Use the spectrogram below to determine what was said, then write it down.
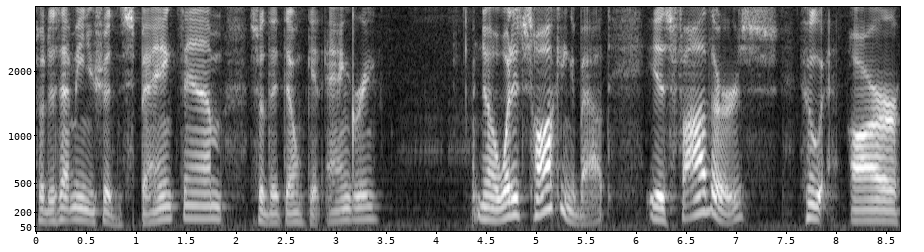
So, does that mean you shouldn't spank them so that they don't get angry? No, what it's talking about is fathers who are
